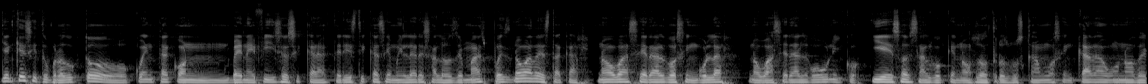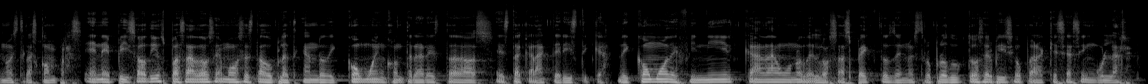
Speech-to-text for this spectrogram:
ya que si tu producto cuenta con beneficios y características similares a los demás, pues no va a destacar, no va a ser algo singular, no va a ser algo único. Y eso es algo que nosotros buscamos en cada una de nuestras compras. En episodios pasados hemos estado platicando de cómo encontrar esta característica, de cómo definir cada uno de los aspectos de nuestro producto o servicio para que sea singular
